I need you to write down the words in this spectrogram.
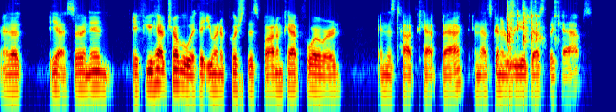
And that, yeah. So, and then if you have trouble with it, you want to push this bottom cap forward and this top cap back, and that's gonna readjust the caps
